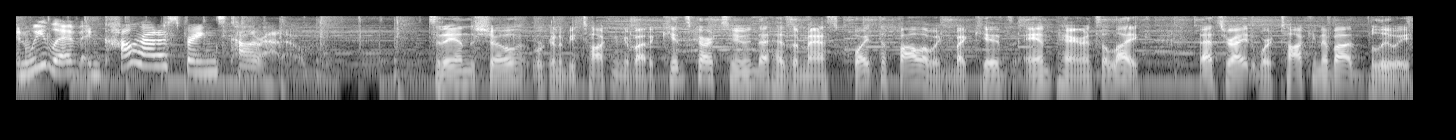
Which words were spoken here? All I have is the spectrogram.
And we live in Colorado Springs, Colorado. Today on the show, we're going to be talking about a kids' cartoon that has amassed quite the following by kids and parents alike. That's right, we're talking about Bluey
